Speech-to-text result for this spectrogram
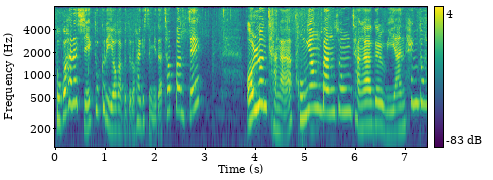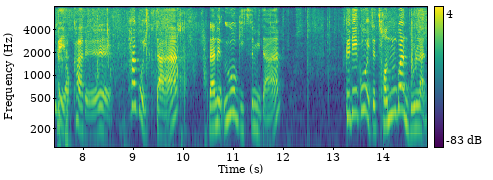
보고 하나씩 토크를 이어가 보도록 하겠습니다. 첫 번째, 언론 장악, 공영방송 장악을 위한 행동대 역할을 하고 있다라는 의혹이 있습니다. 그리고 이제 전관 논란.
